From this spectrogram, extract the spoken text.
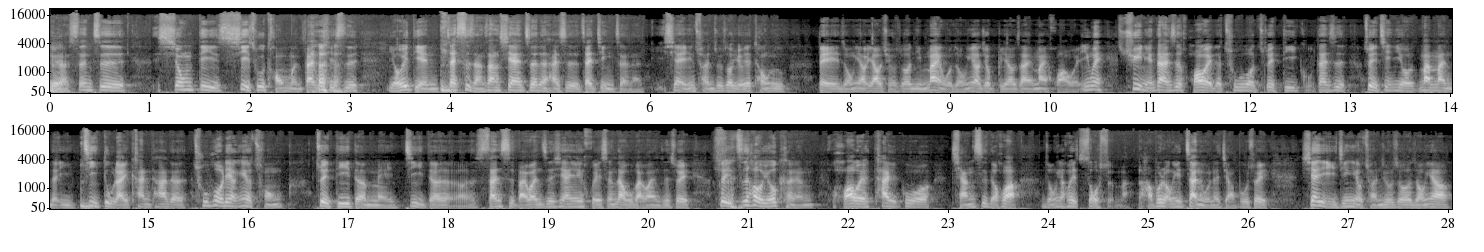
是的，甚至兄弟系出同门，但 其实有一点在市场上现在真的还是在竞争了。现在已经传出说，有些同路被荣耀要求说，你卖我荣耀就不要再卖华为，因为去年当然是华为的出货最低谷，但是最近又慢慢的以季度来看，它的出货量又从最低的每季的呃三四百万只，现在又回升到五百万只，所以所以之后有可能华为太过强势的话，荣耀会受损嘛。好不容易站稳了脚步，所以现在已经有传出说，荣耀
